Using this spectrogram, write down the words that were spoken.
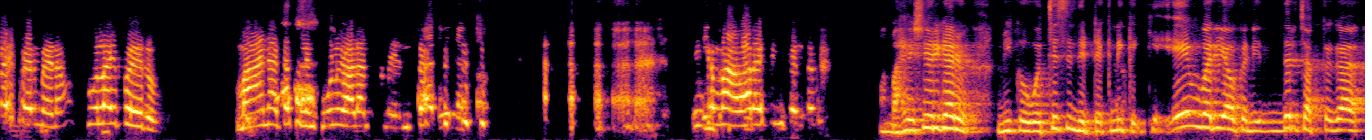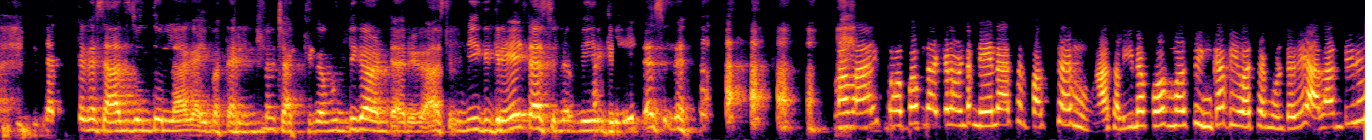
అయిపోయారు మేడం. కూల్ అయిపోయారు. మా ఆయన అయితే అసలు నేను కూల్ కాడనుకున్నా ఎంత. ఇంకా మా వారైతే ఇంకెంత. మహేశ్వరి గారు మీకు వచ్చేసింది టెక్నిక్ ఏం వరి ఒక ఇద్దరు చక్కగా చక్కగా సాధు జంతువుల్లాగా అయిపోతారు. ఇంట్లో చక్కగా ముద్దుగా ఉంటారు. అసలు మీకు గ్రేట్ అసలు మీరు గ్రేట్ అసలు. మా వారి కోపం దగ్గర ఉంటే నేనే అసలు ఫస్ట్ టైం అసలు ఈయన కోపం వస్తే ఇంకా బీభత్సంగా ఉంటది. అలాంటిది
